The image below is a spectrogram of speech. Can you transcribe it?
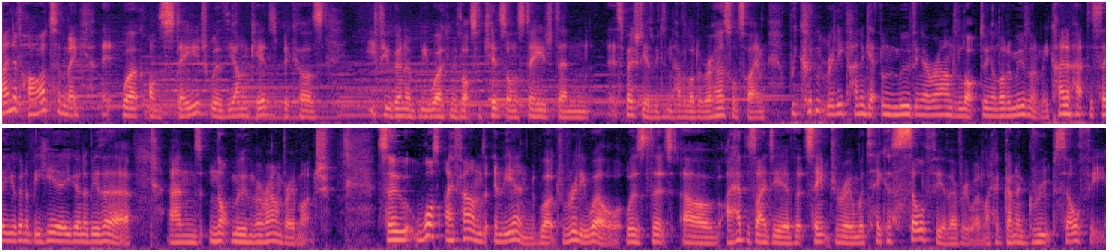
Kind of hard to make it work on stage with young kids because if you're going to be working with lots of kids on stage, then especially as we didn't have a lot of rehearsal time, we couldn't really kind of get them moving around a lot, doing a lot of movement. We kind of had to say, you're going to be here, you're going to be there, and not move them around very much. So, what I found in the end worked really well was that uh, I had this idea that St. Jerome would take a selfie of everyone, like a kind of group selfie.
